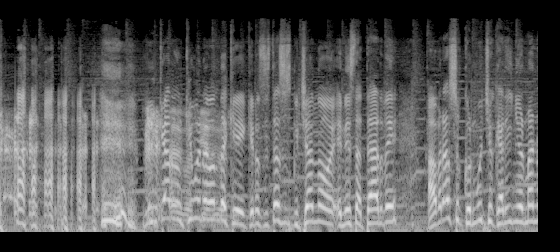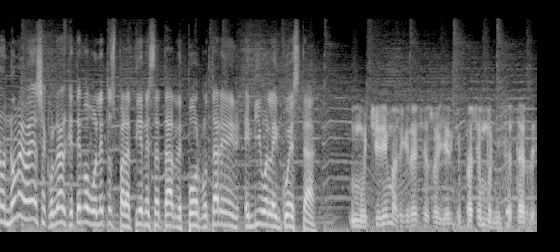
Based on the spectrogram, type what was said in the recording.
Ricardo, qué buena onda que, que nos estás escuchando en esta tarde. Abrazo con mucho cariño, hermano. No me vayas a colgar que tengo boletos para ti en esta tarde por votar en, en vivo la encuesta. Muchísimas gracias, Roger. Que pasen bonita tarde.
